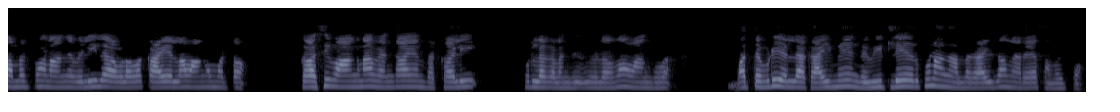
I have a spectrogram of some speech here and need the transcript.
சமைப்போம். நாங்கள் வெளியில் அவ்வளோவா காயெல்லாம் வாங்க மாட்டோம். காசி வாங்கினா வெங்காயம் தக்காளி உருளைக்கிழங்கு இவ்வளோ தான் வாங்குவேன். மற்றபடி எல்லா காயுமே எங்கள் வீட்டிலே இருக்கும். நாங்கள் அந்த காய் தான் நிறையா சமைப்போம்.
